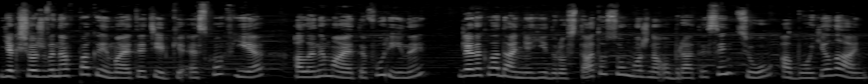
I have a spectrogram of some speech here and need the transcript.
Якщо ж ви навпаки маєте тільки Ескоф'є, але не маєте фуріни, для накладання гідростатусу можна обрати синцю або єлань.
